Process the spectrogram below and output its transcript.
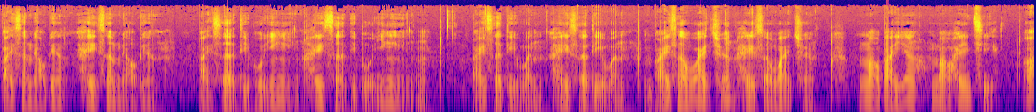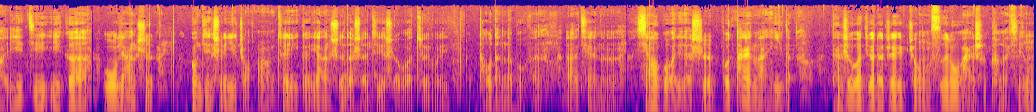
白色描边、黑色描边、白色底部阴影、黑色底部阴影、白色底纹、黑色底纹、白色外圈、黑色外圈、冒白烟、冒黑气啊，以及一个无样式。共计是一种啊，这一个样式的设计是我最为头疼的部分，而且呢，效果也是不太满意的。但是我觉得这种思路还是可行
